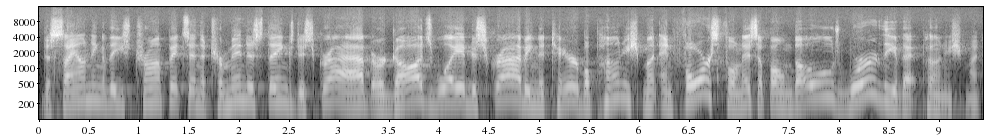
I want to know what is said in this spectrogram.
The sounding of these trumpets and the tremendous things described are God's way of describing the terrible punishment and forcefulness upon those worthy of that punishment.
